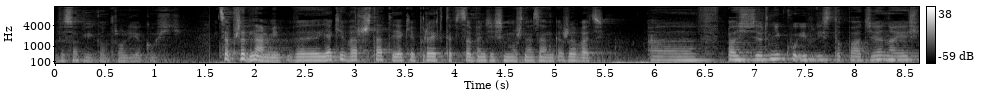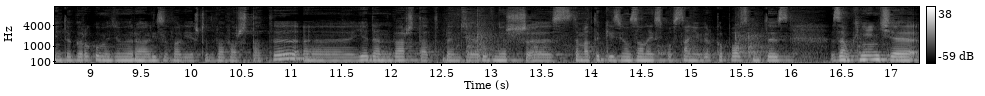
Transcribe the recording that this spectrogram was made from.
wysokiej kontroli jakości. Co przed nami? Jakie warsztaty, jakie projekty, w co będzie się można zaangażować? E, w październiku i w listopadzie na jesień tego roku będziemy realizowali jeszcze dwa warsztaty. E, jeden warsztat będzie również e, z tematyki związanej z powstaniem wielkopolskim. To jest zamknięcie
